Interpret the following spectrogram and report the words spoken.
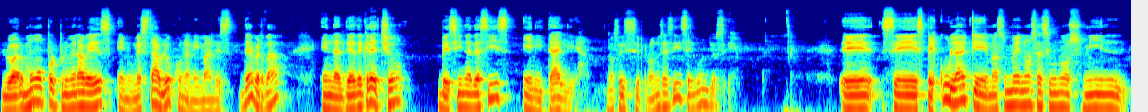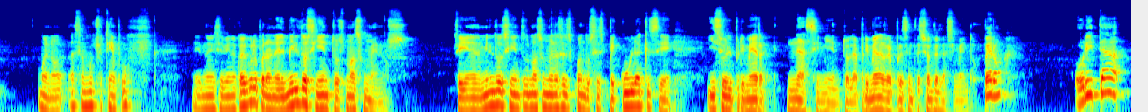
Lo armó por primera vez en un establo con animales de verdad en la aldea de Grecho, vecina de Asís, en Italia. No sé si se pronuncia así, según yo sé. Eh, se especula que más o menos hace unos mil, bueno, hace mucho tiempo, eh, no hice bien el cálculo, pero en el 1200 más o menos. Sí, en el 1200 más o menos es cuando se especula que se hizo el primer nacimiento, la primera representación del nacimiento. Pero ahorita,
